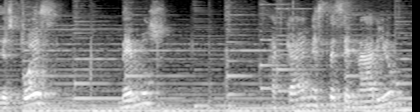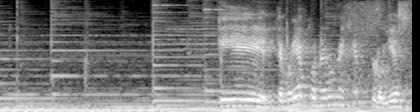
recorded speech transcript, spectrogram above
Después vemos acá en este escenario que te voy a poner un ejemplo y es,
